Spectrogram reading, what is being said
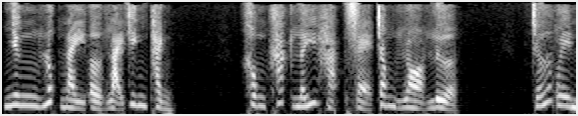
Nhưng lúc này ở lại kinh thành. Không khác lấy hạt rẻ trong lò lửa. Chớ quên.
